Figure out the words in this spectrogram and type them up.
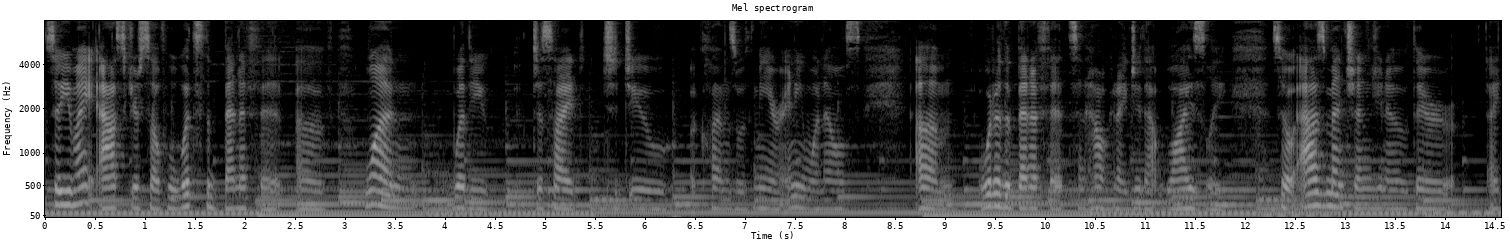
So you might ask yourself, well, what's the benefit of one, whether you decide to do a cleanse with me or anyone else? Um, what are the benefits and how can I do that wisely? So, as mentioned, you know, there, I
